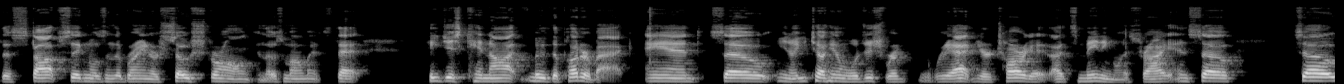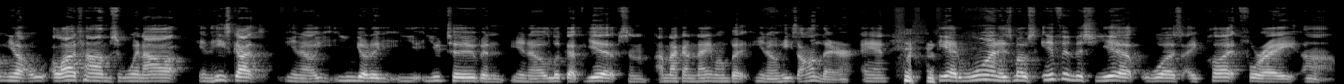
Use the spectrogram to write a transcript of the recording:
the stop signals in the brain are so strong in those moments that he just cannot move the putter back. And so, you know, you tell him, well, just re- react to your target. It's meaningless, right? And so, so, you know, a lot of times when I, and he's got, you know, you can go to YouTube and, you know, look up Yips and I'm not going to name him, but, you know, he's on there. And he had one, his most infamous Yip was a putt for a, um,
